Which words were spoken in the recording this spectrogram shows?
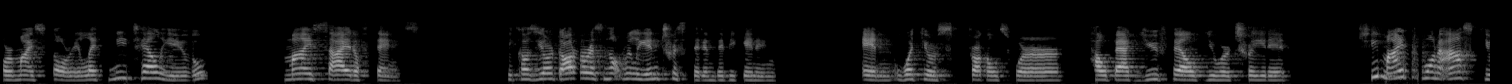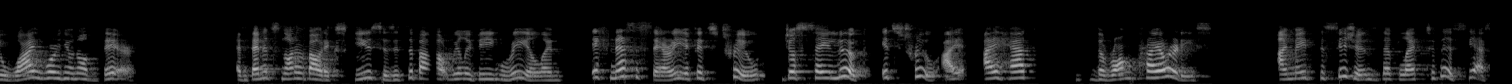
for my story. Let me tell you my side of things. Because your daughter is not really interested in the beginning in what your struggles were, how bad you felt you were treated. She might want to ask you, why were you not there? And then it's not about excuses, it's about really being real. And if necessary, if it's true, just say, look, it's true. I, I had the wrong priorities. I made decisions that led to this. Yes,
